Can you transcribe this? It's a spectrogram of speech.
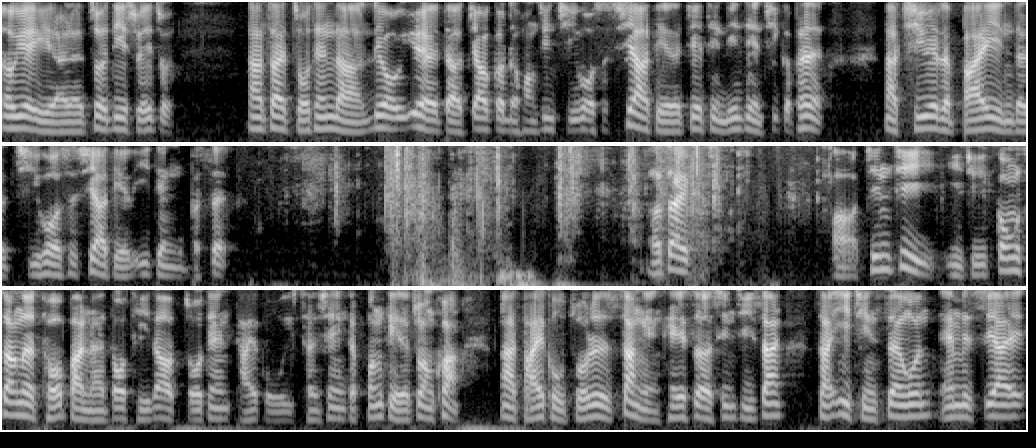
二月以来的最低水准。那在昨天的六月的交割的黄金期货是下跌了接近零点七个 percent，那七月的白银的期货是下跌了一点五 percent。而在啊经济以及工商的头版呢，都提到昨天台股呈现一个崩跌的状况。那台股昨日上演黑色星期三，在疫情升温、MSCI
